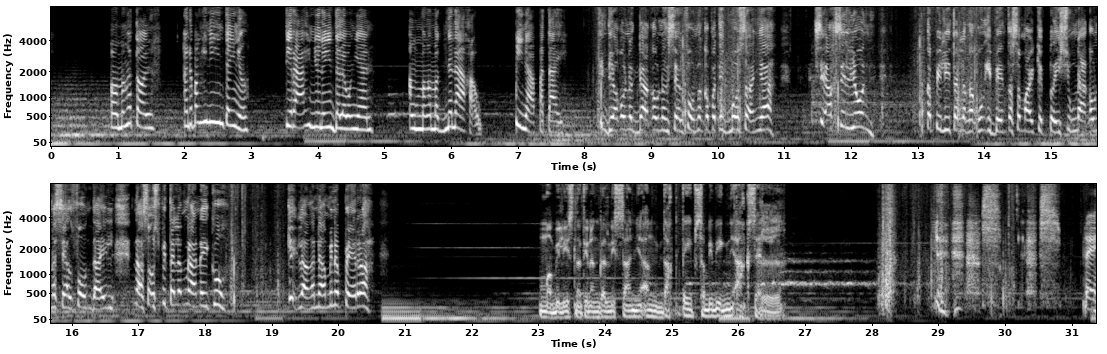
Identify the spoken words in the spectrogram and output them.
O mga tol, ano bang hinihintay nyo? Tirahin nyo na yung dalawang yan. Ang mga magnanakaw, pinapatay. Hindi ako nagnakaw ng cellphone ng kapatid mo, Sanya. Si Axel yun. Napilitan lang akong ibenta sa marketplace yung nakaw na cellphone dahil nasa ospital ang nanay ko. Kailangan namin ng pera. Mabilis na tinanggal ni Sanya ang duct tape sa bibig ni Axel. Pre,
